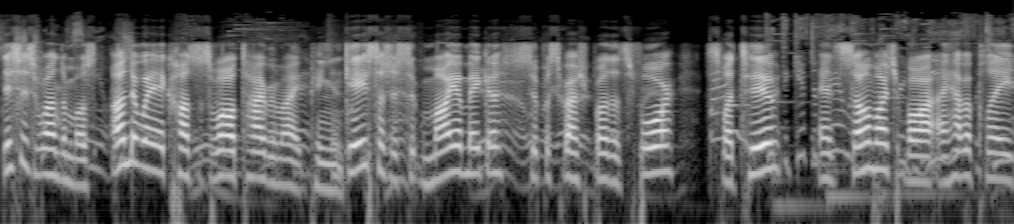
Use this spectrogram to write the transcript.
This is one of the most underrated consoles of all time in my opinion. Games such as Super Mario Maker, Super Smash Bros. 4, Splatoon, and so much more I haven't played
